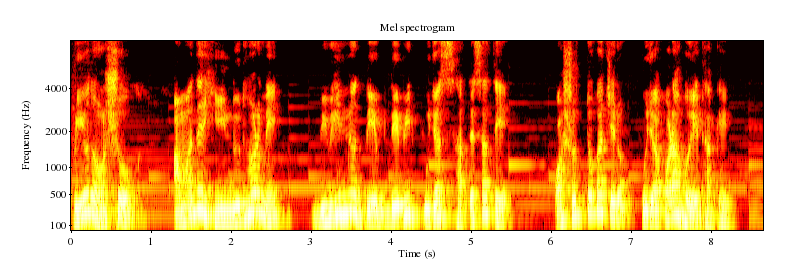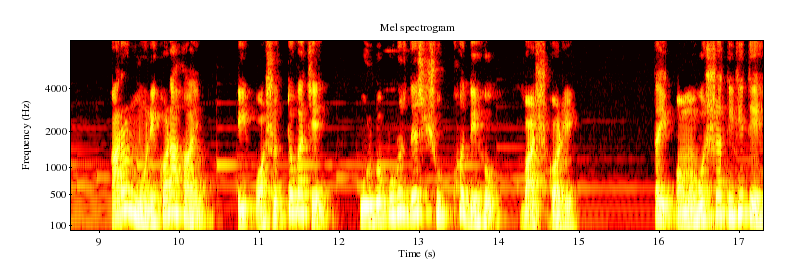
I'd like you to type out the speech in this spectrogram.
প্রিয় দর্শক, আমাদের হিন্দু ধর্মে বিভিন্ন দেবদেবীর পূজার সাথে সাথে অসত্য গাছেরও পূজা করা হয়ে থাকে। কারণ মনে করা হয়, এই অসত্য গাছে পূর্বপুরুষদের সূক্ষ্ম দেহ বাস করে। তাই অমাবস্যা তিথিতে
